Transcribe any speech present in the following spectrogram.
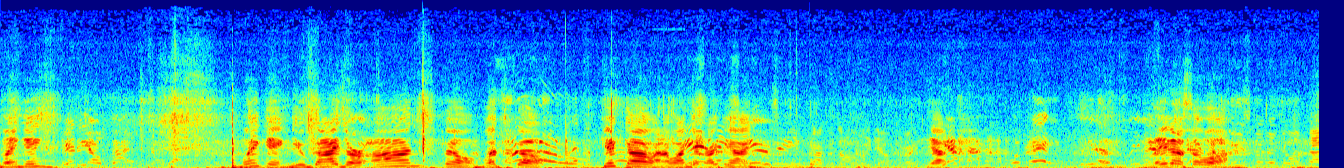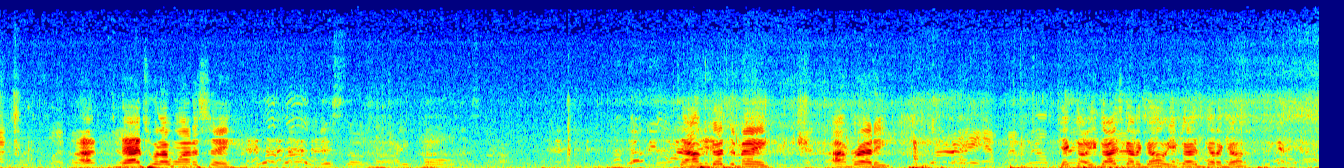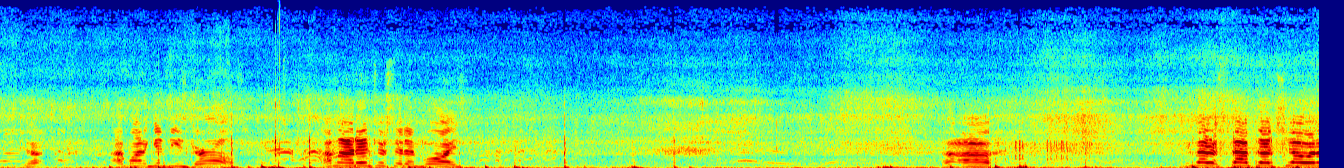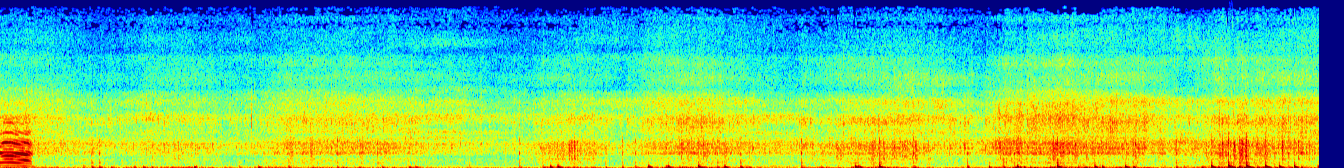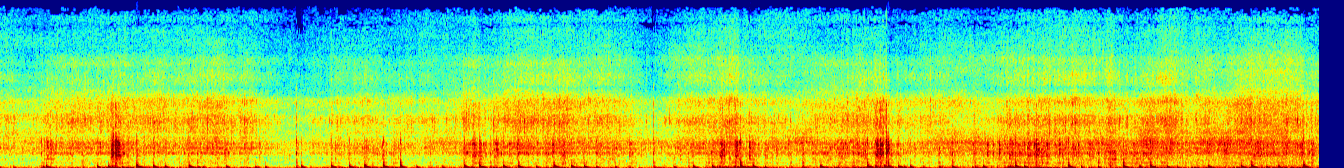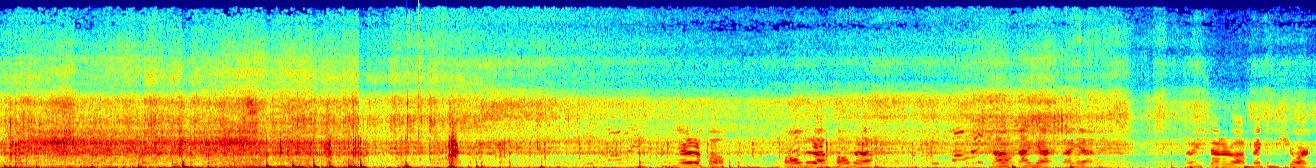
blinking? Blinking. You guys are on film. Let's go. Get going. I want to get right behind you. Yep. Lead us along. Uh, that's what I want to see. Sounds good to me. I'm ready. Get go. You guys gotta go. You guys gotta go. Yeah. I want to get these girls. I'm not interested in boys. Uh-oh. You better stop that showing off. Hold it up, hold it up. No, not yet, not yet. Let me shut it off, make them short.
